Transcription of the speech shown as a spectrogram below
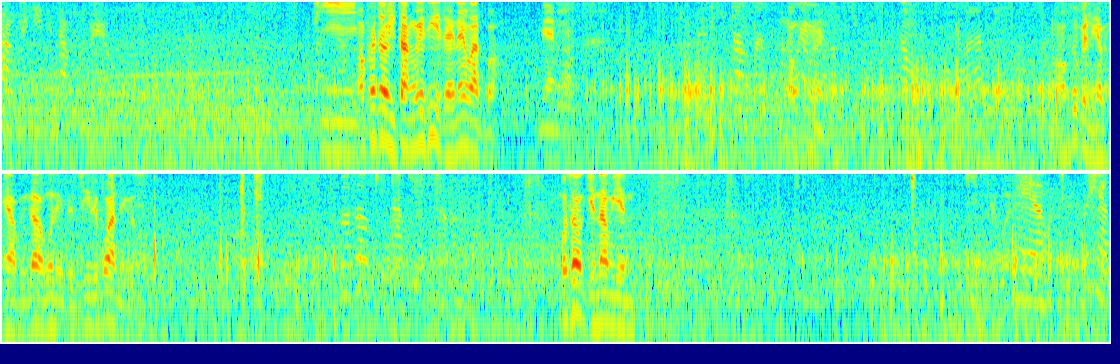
ตังค์ไว้ที่สิตังค์แล้ว ที่ เอาเขาเจ้าอีตังเวทีแต่ในวัดบ่แม่นครับ ที่ต้องนะน้องเอ๋ยต้องหมอรับสิอ๋อคือเป็นแหบๆอีกแล้วมื้อนี้เป็นซิลิคอนอีกแล้วก็เท่ากินน้ำเย็นค่ะมันหมดบ่เช้ากินน้ำเย็นกินกับว่าแฮบแฮบ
